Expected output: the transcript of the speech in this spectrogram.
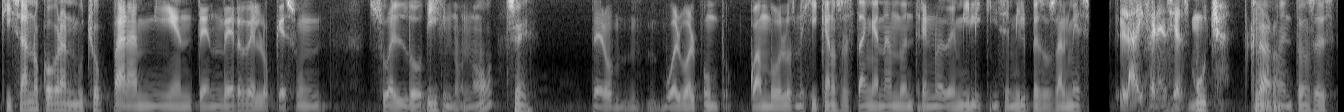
quizá no cobran mucho para mi entender de lo que es un sueldo digno, ¿no? Sí. Pero vuelvo al punto, cuando los mexicanos están ganando entre 9 mil y 15 mil pesos al mes, la diferencia es mucha. ¿no? Claro. Entonces,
